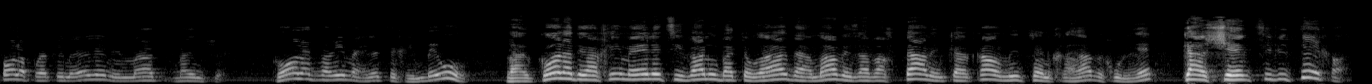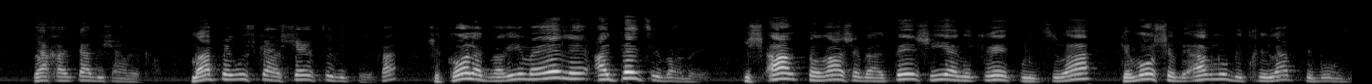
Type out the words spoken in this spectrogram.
כל הפרטים האלה נלמד בהמשך. כל הדברים האלה צריכים ביאור. ועל כל הדרכים האלה ציוונו בתורה, ואמר וזבחת ממקרך ומצונך וכולי, כאשר ציוויתיך ואכלת בשעריך. מה הפירוש כאשר ציוויתיך? שכל הדברים האלה על פה ציווה בהם. כשאר תורה שבעל פה שהיא הנקראת מצווה, כמו שביארנו בתחילת חיבור זה.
